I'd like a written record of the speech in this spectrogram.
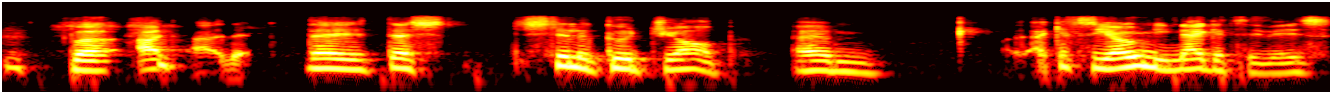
But I, I, they they're still a good job. Um, I guess the only negative is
